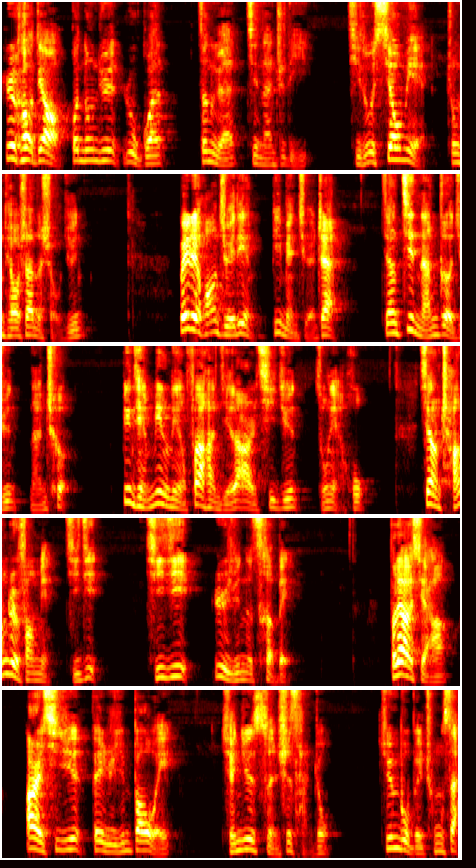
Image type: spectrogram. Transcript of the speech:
日寇调关东军入关，增援晋南之敌，企图消灭中条山的守军。卫立煌决定避免决战，将晋南各军南撤，并且命令范汉杰的二十七军总掩护，向长治方面急进，袭击日军的侧背。不料想，二十七军被日军包围，全军损失惨重，军部被冲散，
